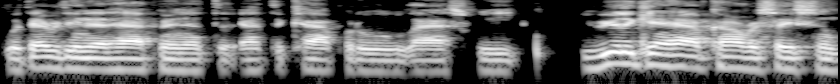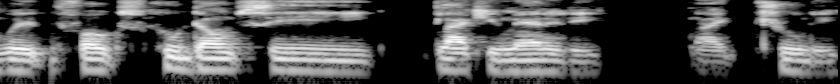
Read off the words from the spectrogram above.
with everything that happened at the at the Capitol last week, you really can't have conversation with folks who don't see Black humanity like truly.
